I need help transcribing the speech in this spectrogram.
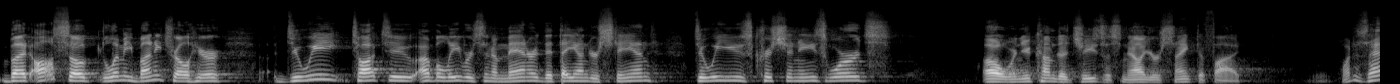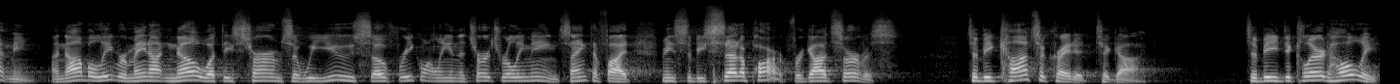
But also, let me bunny trail here. Do we talk to unbelievers in a manner that they understand? Do we use Christianese words? Oh, when you come to Jesus, now you're sanctified. What does that mean? A non believer may not know what these terms that we use so frequently in the church really mean. Sanctified means to be set apart for God's service, to be consecrated to God to be declared holy.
